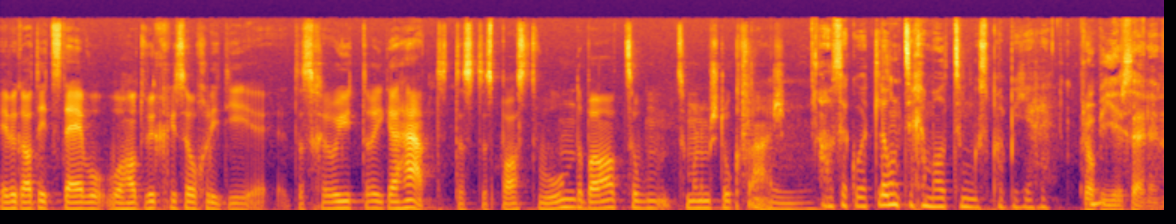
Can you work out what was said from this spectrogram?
Eben gerade jetzt der, wo, wo halt wirklich so ein bisschen die, das Kräuterige hat, das, das passt wunderbar zum, zu einem Stück Fleisch. Also gut, lohnt sich einmal zum Ausprobieren. Probier's, Elena.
